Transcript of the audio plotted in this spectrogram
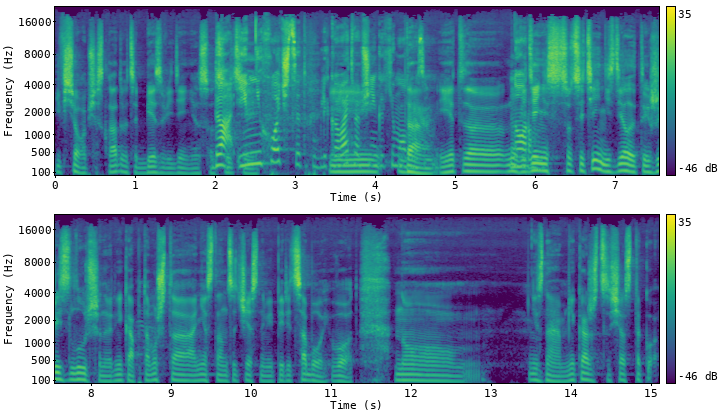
и все вообще складывается без ведения соцсетей. Да, им не хочется это публиковать и, вообще никаким образом. Да, и это, ну, Норм. ведение соцсетей не сделает их жизнь лучше наверняка, потому что они останутся честными перед собой, вот. Но не знаю, мне кажется, сейчас такое...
